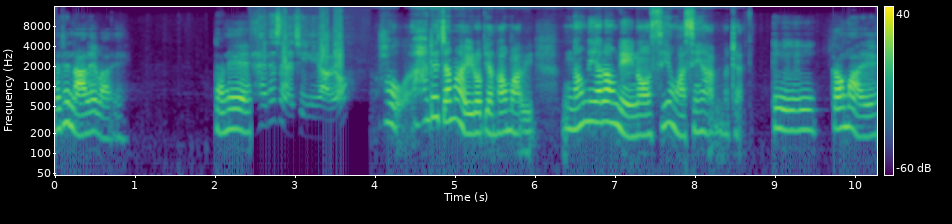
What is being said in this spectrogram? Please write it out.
မထက်နားလဲပါတယ်ဒါနဲ့ဟန်တက်ဆန်အချိန်နေရရောဟုတ်ဟန်တက်ကျမ်းမာရေးတော့ပြန်ကောင်းပါပြီနောက်နေ့ရက်လောက်နေရင်တော့စေးုံကဆင်းရပြီမထက်အေးကောင်းပါတယ်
